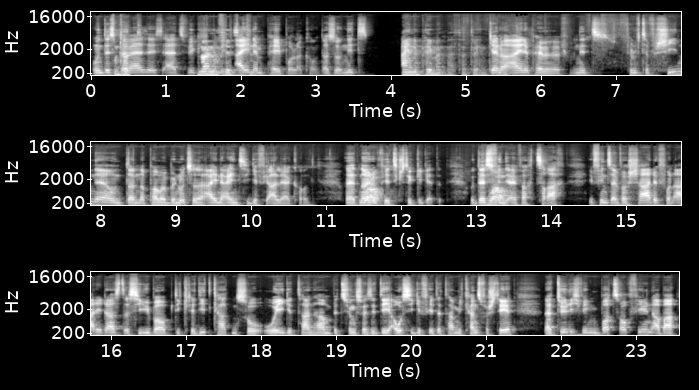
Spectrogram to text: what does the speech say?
Und das Perverse ist, er hat es wirklich 49. mit einem PayPal-Account, also nicht... Eine Payment Method dahinter. Genau, eine Payment Method, nicht 15 verschiedene und dann ein paar Mal benutzt, sondern eine einzige für alle Accounts. Und er hat 49 wow. Stück gegettet. Und das wow. finde ich einfach zach. Ich finde es einfach schade von Adidas, dass sie überhaupt die Kreditkarten so oi getan haben, beziehungsweise die aus sie gefiltert haben. Ich kann es verstehen. Natürlich wegen Bots auch vielen, aber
